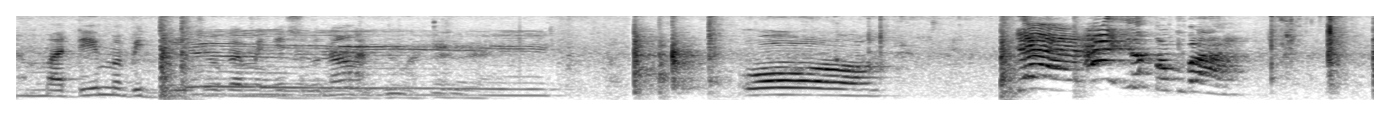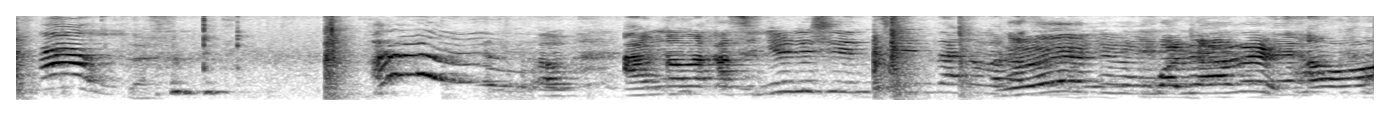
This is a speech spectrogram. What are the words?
Madi, mabidito kami ni Suna. Oh. Yeah! Ay, ito ba? Oh, ang mga kasenyor ni Shinchin na mga Eh, tinumba niya rin. Oh!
